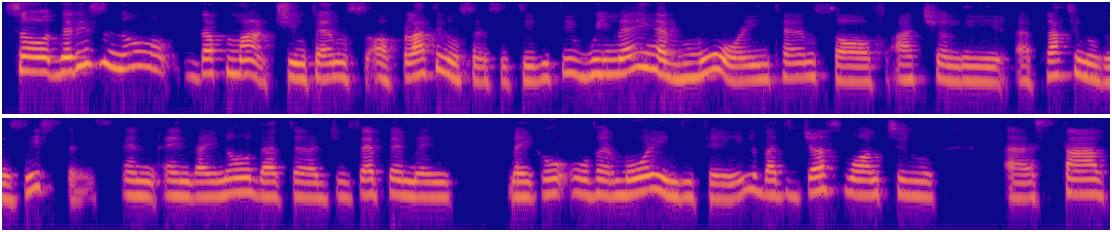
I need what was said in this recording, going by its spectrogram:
So there is no that much in terms of platinum sensitivity. We may have more in terms of actually uh, platinum resistance. And, and I know that uh, Giuseppe may, may go over more in detail, but just want to uh, start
